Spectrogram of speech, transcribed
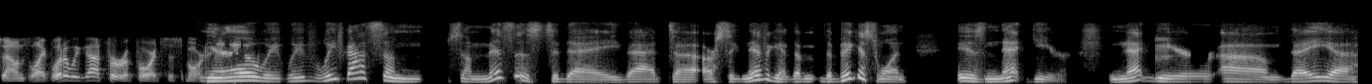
sounds like. What do we got for reports this morning? You know, we, we've we've got some some misses today that uh, are significant. The the biggest one is Netgear. Netgear, um, they uh,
